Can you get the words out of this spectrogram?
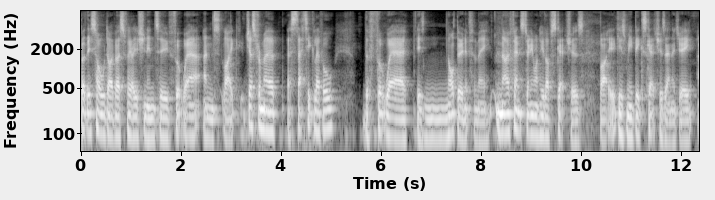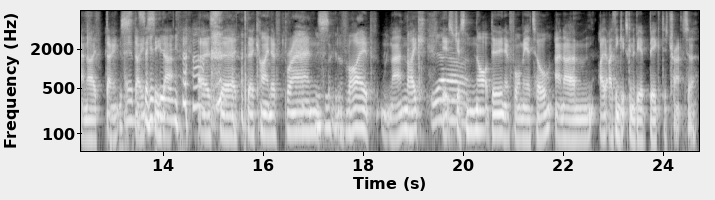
but this whole diversification into footwear and like just from a aesthetic level, the footwear is not doing it for me. No offense to anyone who loves Skechers, but it gives me big Skechers energy, and I don't had the don't same see that as the the kind of brand vibe, man. Like it's just not doing it for me at all, and um, I, I think it's going to be a big detractor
